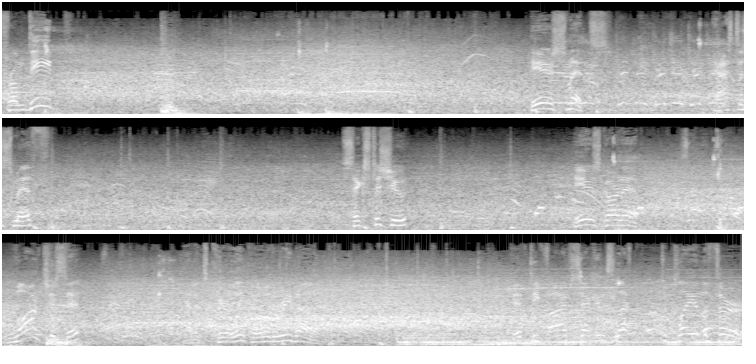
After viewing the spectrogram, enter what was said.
From deep. Here's Smith. Pass to Smith. Six to shoot. Here's Garnett. Launches it. And it's Kirilenko with a rebound. 55 seconds left to play in the third.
